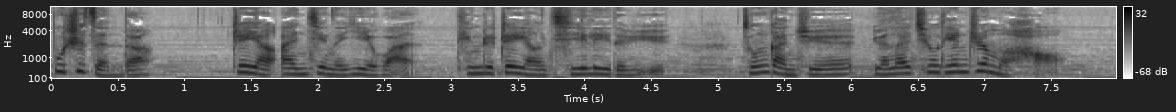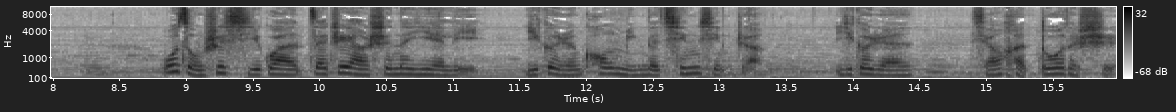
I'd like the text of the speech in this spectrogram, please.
不知怎的，这样安静的夜晚，听着这样凄厉的雨，总感觉原来秋天这么好。我总是习惯在这样深的夜里，一个人空明的清醒着，一个人想很多的事。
